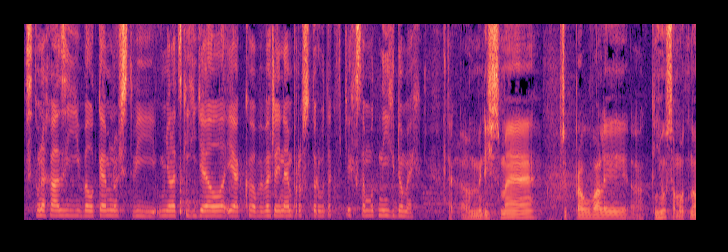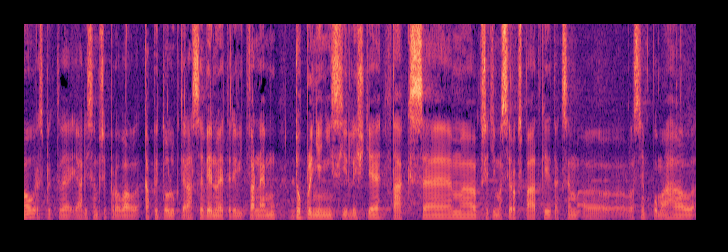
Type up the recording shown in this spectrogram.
se tu nachází velké množství uměleckých děl, jak ve veřejném prostoru, tak v těch samotných domech. Tak eh, my, když jsme připravovali eh, knihu samotnou, respektive já, když jsem připravoval kapitolu, která se věnuje tedy výtvarnému doplnění sídliště, tak jsem eh, předtím asi rok zpátky, tak jsem vlastně pomáhal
